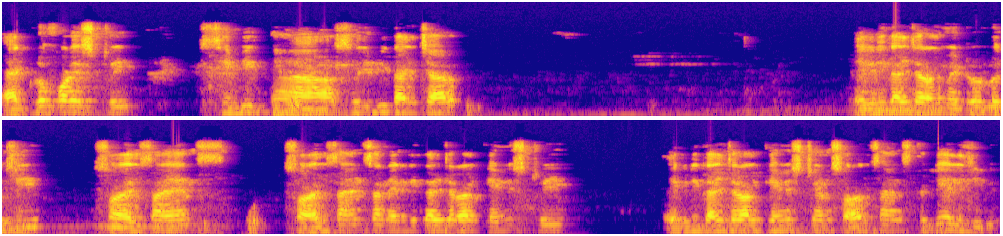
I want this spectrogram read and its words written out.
agro forestry civic silviculture agricultural metrology soil science soil science and agricultural chemistry agricultural chemistry and soil science থেকে এলিজিবল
